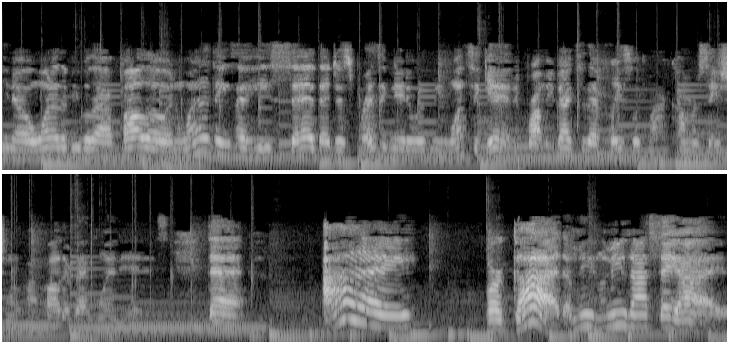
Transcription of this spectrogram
you know one of the people that I follow and one of the things that he said that just resonated with me once again it brought me back to that place with my conversation with my father back when is that I or God I mean let me not say I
